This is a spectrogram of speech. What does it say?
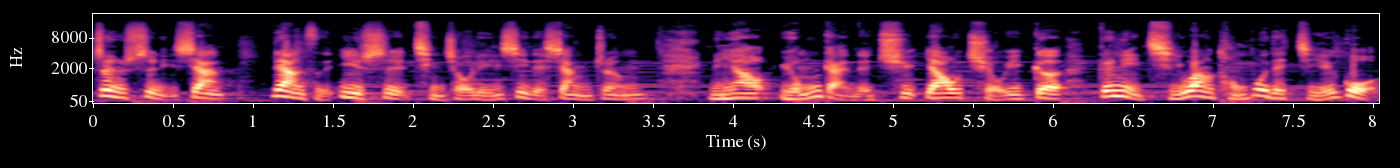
正是你向量子意识请求联系的象征。你要勇敢地去要求一个跟你期望同步的结果。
